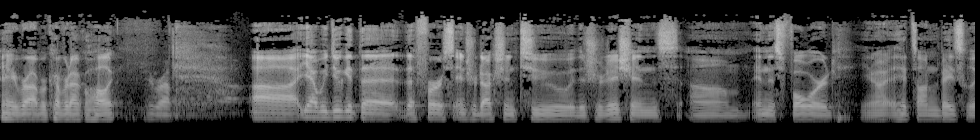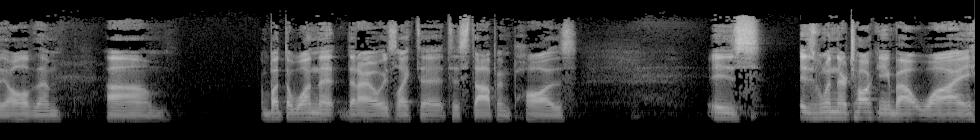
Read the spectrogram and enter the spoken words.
Hey, Rob, recovered alcoholic. Hey, Rob. Uh, yeah, we do get the the first introduction to the traditions um, in this foreword. You know, it hits on basically all of them. Um, but the one that, that I always like to, to stop and pause is is when they're talking about why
